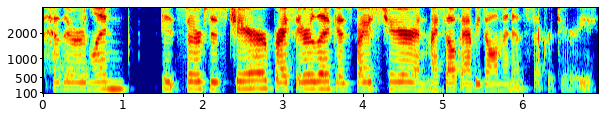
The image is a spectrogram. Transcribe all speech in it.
Heather Lind it serves as chair, Bryce Ehrlich as vice chair, and myself, Abby Dahlman, as secretary.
